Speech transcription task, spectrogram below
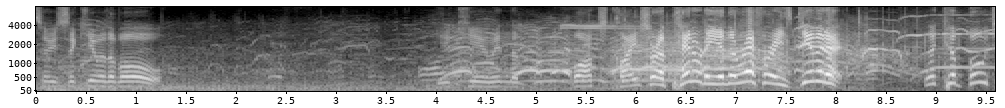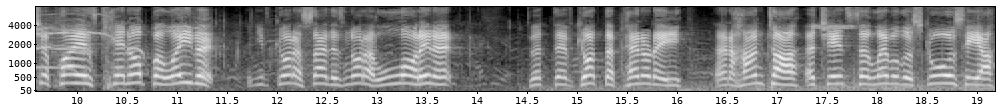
to secure the ball. UQ in the box claims for a penalty and the referee's given it. The Caboolture players cannot believe it. And you've got to say there's not a lot in it, but they've got the penalty. And Hunter a chance to level the scores here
